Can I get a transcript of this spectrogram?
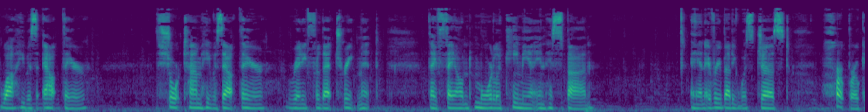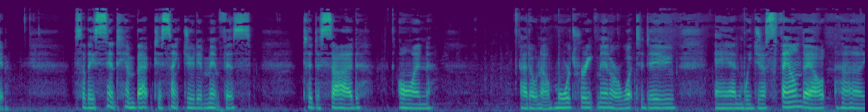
while he was out there, the short time he was out there ready for that treatment, they found more leukemia in his spine and everybody was just heartbroken. So they sent him back to St. Jude in Memphis to decide on, I don't know, more treatment or what to do. And we just found out uh,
